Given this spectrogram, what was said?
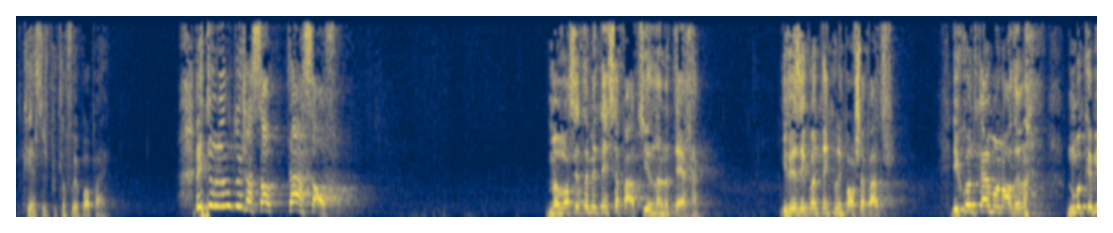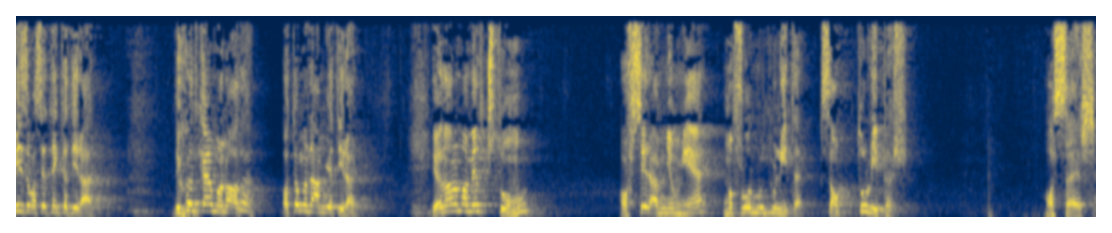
Porque estas porque ele foi para o Pai. Então eu não estou já salvo. Está salvo. Mas você também tem sapatos e anda na terra. E de vez em quando tem que limpar os sapatos. E quando cai uma noda numa camisa, você tem que atirar. E quando cai uma noda, ou então mandar a mulher tirar. Eu normalmente costumo oferecer à minha mulher uma flor muito bonita. São tulipas. Ou seja,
